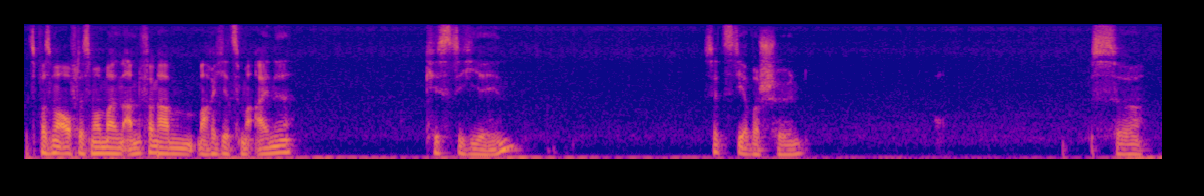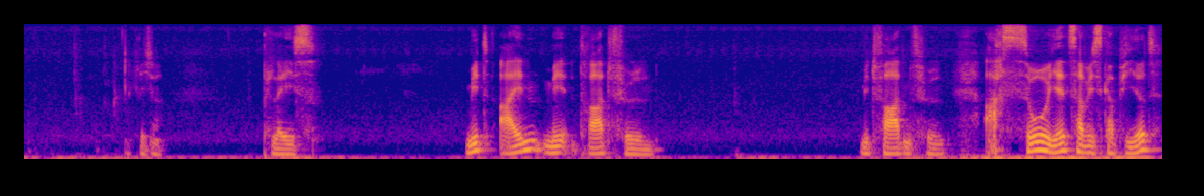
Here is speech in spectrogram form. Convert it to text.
Jetzt pass mal auf, dass wir mal einen Anfang haben. Mache ich jetzt mal eine Kiste hier hin. Setzt die aber schön. So. Ich Place. Mit ein Draht füllen. Mit Faden füllen. Ach so, jetzt habe ich es kapiert.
